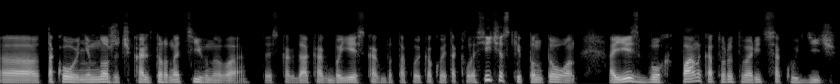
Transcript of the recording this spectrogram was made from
э, такого немножечко альтернативного. То есть когда как бы есть как бы такой какой-то классический пантеон, а есть бог-пан, который творит всякую дичь.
